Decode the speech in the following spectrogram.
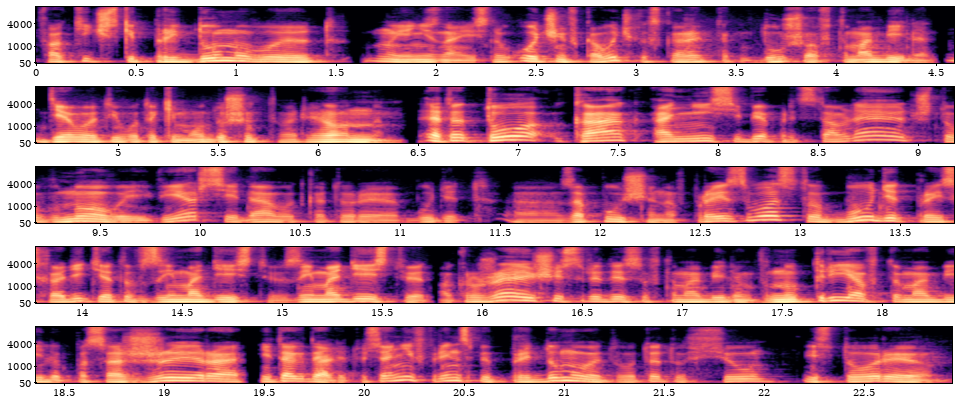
фактически придумывают, ну, я не знаю, если очень в кавычках сказать, так, душу автомобиля, делают его таким одушевленным. Это то, как они себе представляют, что в новой версии, да, вот которая будет э, запущена в производство, будет происходить это взаимодействие. Взаимодействие окружающей среды с автомобилем, внутри автомобиля, пассажира и так далее. То есть они, в принципе, придумывают вот эту всю историю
